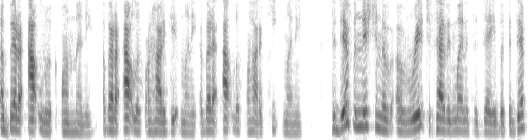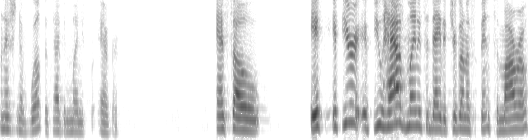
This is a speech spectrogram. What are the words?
a better outlook on money, a better outlook on how to get money, a better outlook on how to keep money. The definition of, of rich is having money today, but the definition of wealth is having money forever. And so if if you're if you have money today that you're going to spend tomorrow,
